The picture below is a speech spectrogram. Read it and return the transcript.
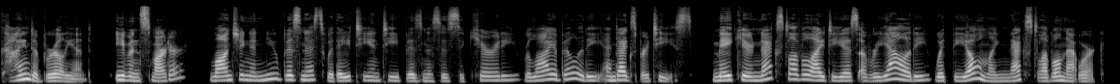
Kinda brilliant. Even smarter, launching a new business with AT&T Business's security, reliability, and expertise. Make your next level ideas a reality with the only Next Level network.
